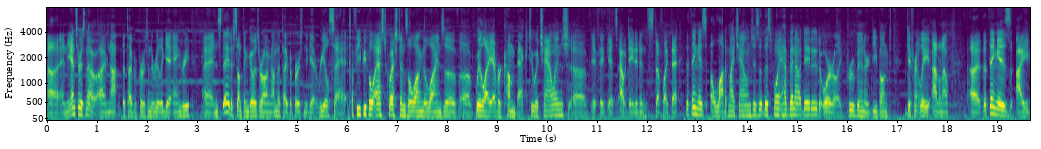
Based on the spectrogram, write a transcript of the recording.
uh, and the answer is no, I'm not the type of person to really get angry. Uh, instead, if something goes wrong, I'm the type of person to get real sad. A few people asked questions along the lines of, uh, will I ever come back to a challenge uh, if it gets outdated and stuff like that. The thing is, a lot of my challenges at this point have been outdated or like proven or debunked differently. I don't know. Uh, the thing is, I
